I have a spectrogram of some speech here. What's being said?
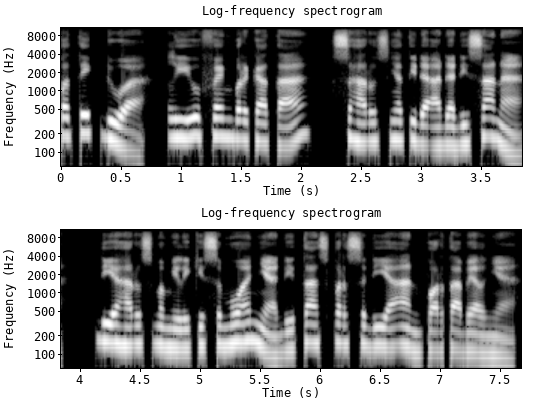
Petik 2. Liu Feng berkata, seharusnya tidak ada di sana, dia harus memiliki semuanya di tas persediaan portabelnya.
